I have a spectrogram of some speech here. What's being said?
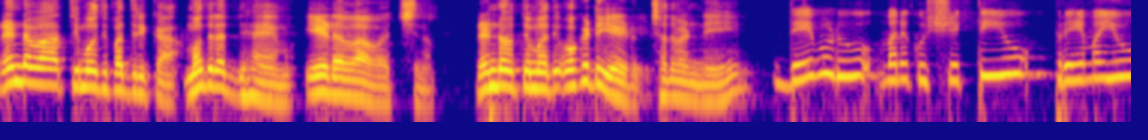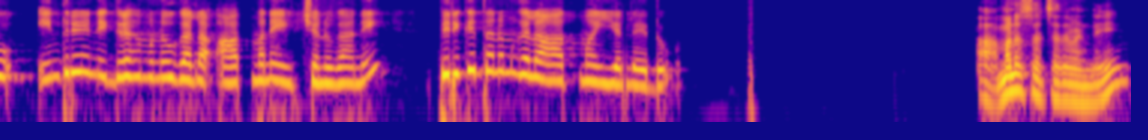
రెండవ తిమోతి పత్రిక మొదటి అధ్యాయం ఏడవ వచనం. రెండవ తిమోతి ఒకటి ఏడు చదవండి. దేవుడు మనకు శక్తియు ప్రేమయు ఇంద్రియ నిగ్రహమును గల ఆత్మనే ఇచ్చెను గాని పిరికితనం గల ఆత్మ ఇయ్యలేదు. ఆ, మనసు చదవండి.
